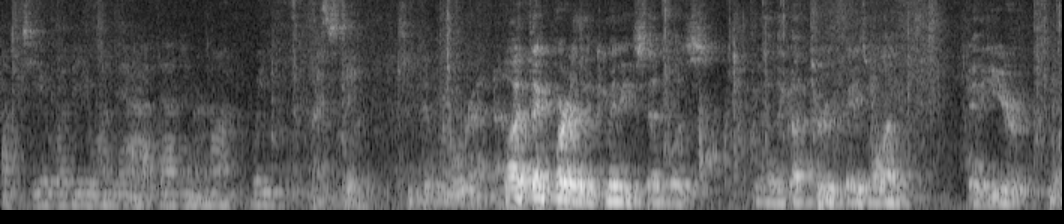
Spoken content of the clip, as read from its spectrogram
up to you whether you want to add that in or not. We, I think keep it where we're at now. Well, I think part of the committee said was, you know, they got through phase one in a year. Yeah.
